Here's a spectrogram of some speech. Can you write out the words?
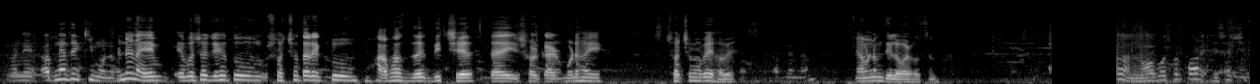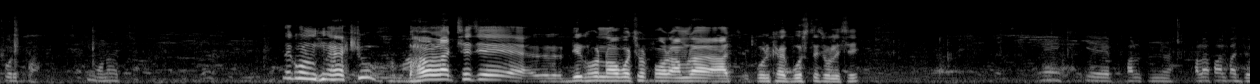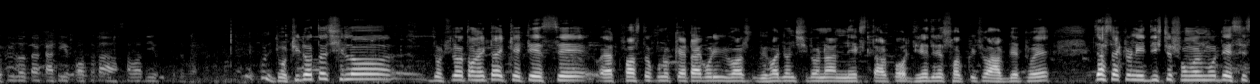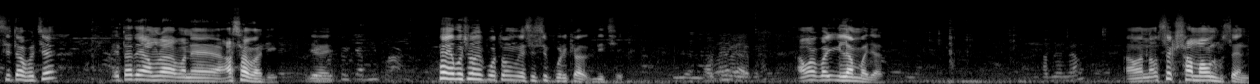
মানে আপনাদের কি মনে হয়? না না এ- এবছর যেহেতু স্বচ্ছতার একটু আভাস দিচ্ছে তাই সরকার মনে হয় স্বচ্ছভাবেই হবে। আচ্ছা, আমার নাম দিলওয়ার হোসেন। ন বছর পর এসএসসি পরীক্ষা কি মনে হচ্ছে? দেখুন একটু ভালো লাগছে যে দীর্ঘ ন বছর পর আমরা আজ পরীক্ষায় বসতে চলেছি। ফলাফল বা জটিলতা কাটিয়ে কতটা আশাবাদী হতে পারে? দেখুন জটিলতা ছিল জটিলতা অনেকটাই কেটে এসছে। অ্যাট ফার্স্ট তো কোনো ক্যাটাগরি বিভাজন ছিল না। নেক্সট তারপর ধীরে ধীরে সব কিছু আপডেট হয়ে জাস্ট একটা নির্দিষ্ট সময়ের মধ্যে এসএসসিটা হচ্ছে। এটাতে আমরা মানে আশাবাদী যে হ্যাঁ এবছর আমি প্রথম এসএসসি পরীক্ষা দিচ্ছি। আমার বাড়ি ইলামবাজার। আমার নাম শেখ সামাউন হোসেন।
